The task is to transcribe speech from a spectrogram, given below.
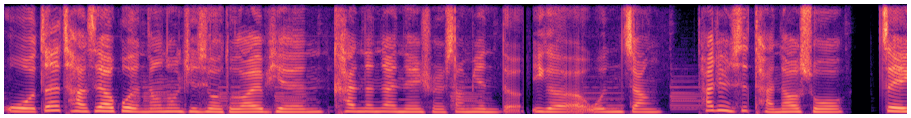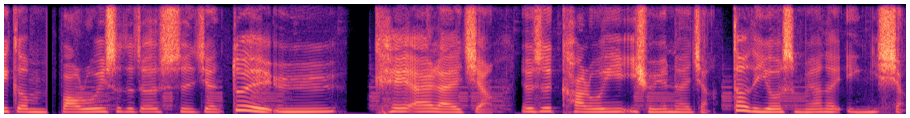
我在查资料过程当中，其实有读到一篇刊登在 Nature 上面的一个文章，它就是谈到说。这一个保罗医师的这个事件，对于 K.I 来讲，就是卡罗伊医学院来讲，到底有什么样的影响？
